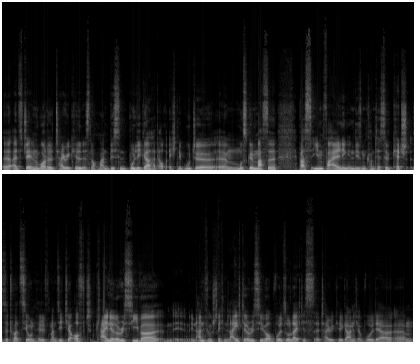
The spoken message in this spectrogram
äh, als Jalen Waddle. Tyreek Hill ist nochmal ein bisschen bulliger, hat auch echt eine gute ähm, Muskelmasse, was ihm vor allen Dingen in diesen Contested Catch-Situationen hilft. Man sieht ja oft kleinere Receiver, äh, in Anführungsstrichen leichtere Receiver, obwohl so leicht ist äh, Tyreek Hill gar nicht, obwohl der ähm,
